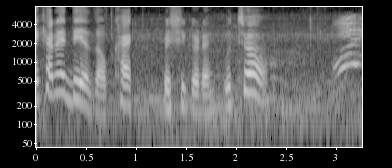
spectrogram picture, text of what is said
এখানে দিয়ে যাও খাক বেশি করে বুঝছ ওই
